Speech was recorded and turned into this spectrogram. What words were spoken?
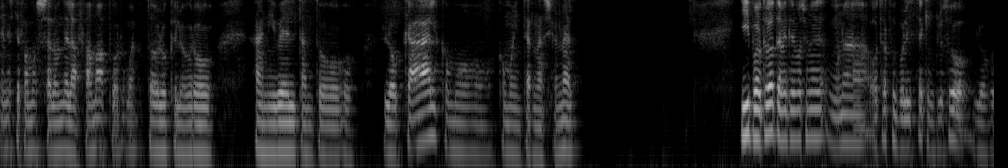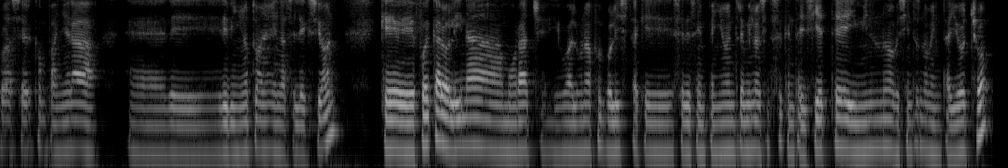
en este famoso Salón de la Fama por bueno, todo lo que logró a nivel tanto local como, como internacional. Y por otro lado también tenemos una, otra futbolista que incluso logró hacer compañera eh, de, de Viñoto en, la selección, que fue Carolina Morache, igual una futbolista que se desempeñó entre 1977 y 1998,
